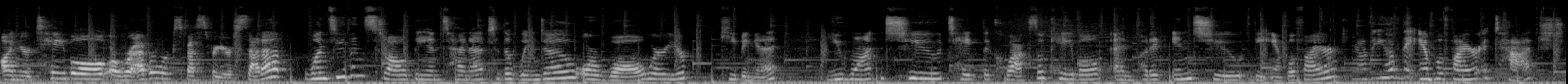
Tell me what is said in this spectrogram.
on your table, or wherever works best for your setup. Once you've installed the antenna to the window or wall where you're keeping it, you want to take the coaxial cable and put it into the amplifier. Now that you have the amplifier attached,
